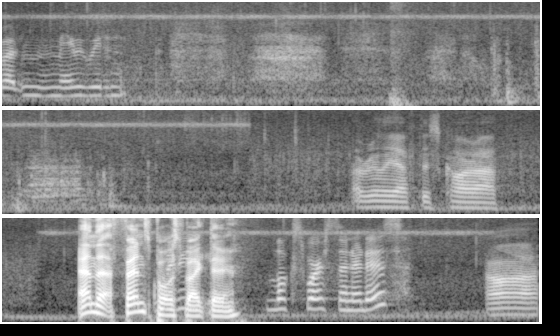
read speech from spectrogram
but maybe we didn't. I really effed this car up. And that fence post Maybe back there. Looks worse than it is. Uh,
